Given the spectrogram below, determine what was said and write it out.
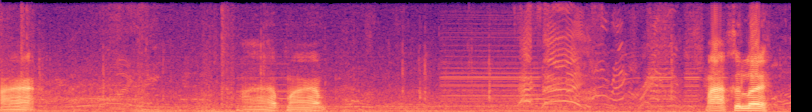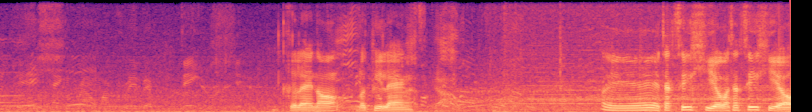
มา มาครับ มาครับ มาขึ้นเลยขึ้นเลยน้อง รถพี่แรง เอ้แท็กซี่เขียว แท็กซี่เขียว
